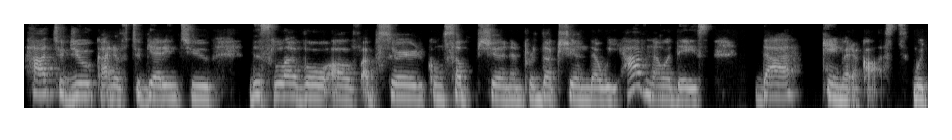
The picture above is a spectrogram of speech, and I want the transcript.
had to do kind of to get into this level of absurd consumption and production that we have nowadays, that came at a cost, which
